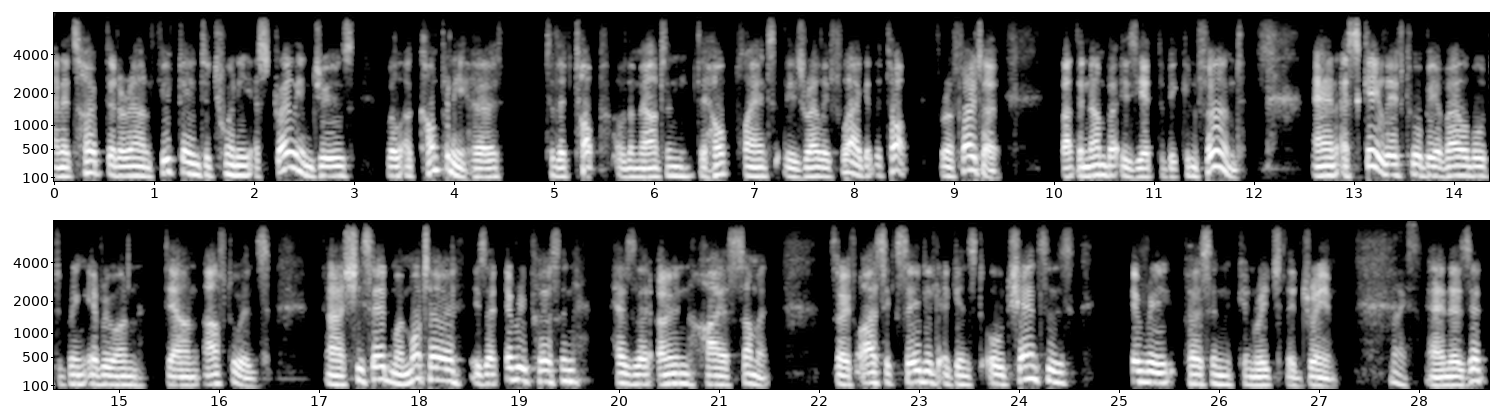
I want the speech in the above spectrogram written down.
and it's hoped that around 15 to 20 Australian Jews will accompany her to the top of the mountain to help plant the Israeli flag at the top for a photo. But the number is yet to be confirmed and a ski lift will be available to bring everyone down afterwards. Uh, she said, My motto is that every person has their own highest summit. So if I succeeded against all chances, every person can reach their dream. Nice. And as it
